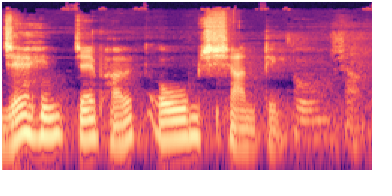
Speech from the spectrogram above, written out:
जय हिंद जय भारत ओम शांति। ओम शांति।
